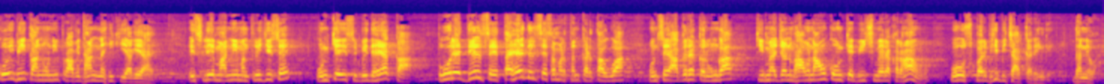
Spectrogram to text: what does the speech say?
कोई भी कानूनी प्राविधान नहीं किया गया है इसलिए माननीय मंत्री जी से उनके इस विधेयक का पूरे दिल से, तहे दिल से समर्थन करता हुआ उनसे आग्रह करूँगा कि मैं जनभावनाओं को उनके बीच में रख रहा हूँ, वो उस पर भी विचार करेंगे। धन्यवाद।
